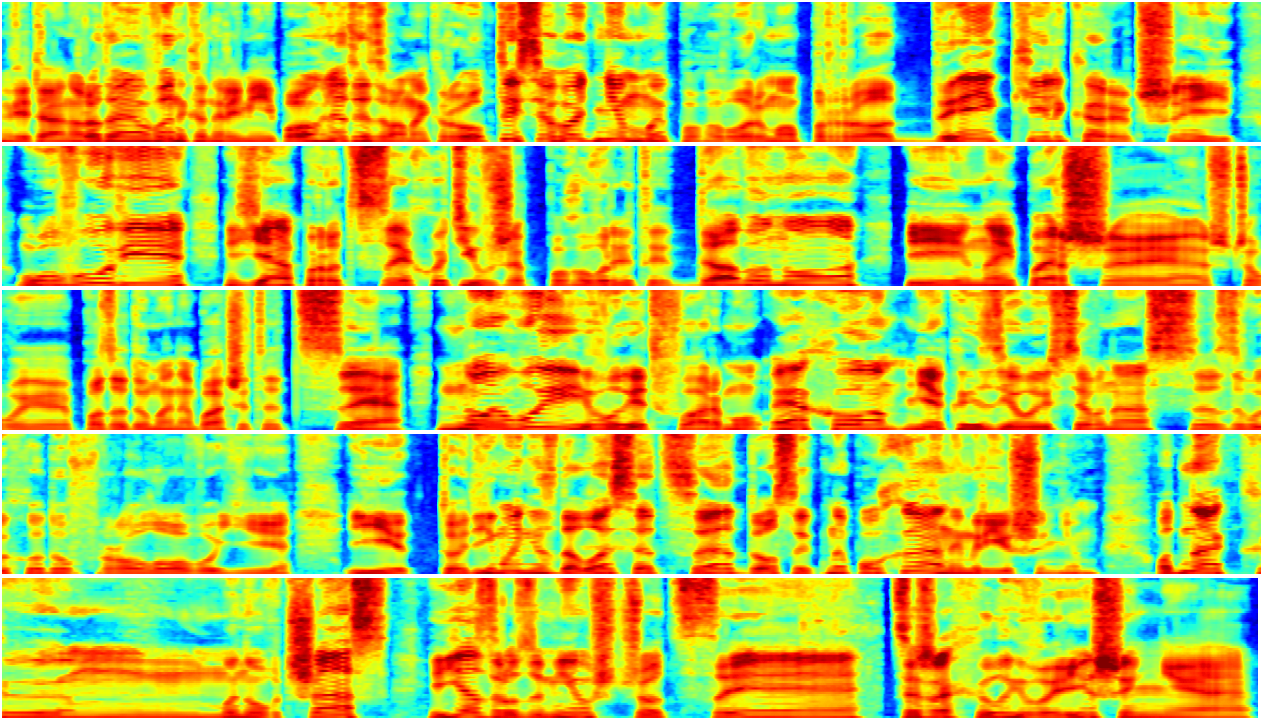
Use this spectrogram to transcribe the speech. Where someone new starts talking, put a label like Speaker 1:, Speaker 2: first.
Speaker 1: Вітаю народе, ви на каналі Мій Погляд, і з вами Крупт, і сьогодні ми поговоримо про декілька речей. У Вові я про це хотів вже поговорити давно, і найперше, що ви позаду мене бачите, це новий вид фарму Ехо, який з'явився в нас з виходу Фролової, і тоді мені здалося це досить непоганим рішенням. Однак ем, минув час, і я зрозумів, що це, це жахливе рішення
